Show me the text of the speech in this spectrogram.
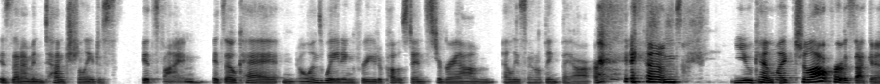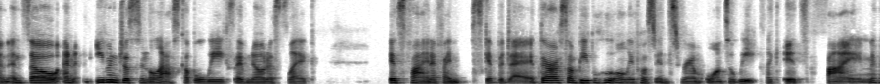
is that i'm intentionally just it's fine. It's okay. No one's waiting for you to post Instagram. At least I don't think they are. and you can like chill out for a second. And so, and even just in the last couple weeks, I've noticed like it's fine if I skip a day. There are some people who only post Instagram once a week. Like it's fine.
